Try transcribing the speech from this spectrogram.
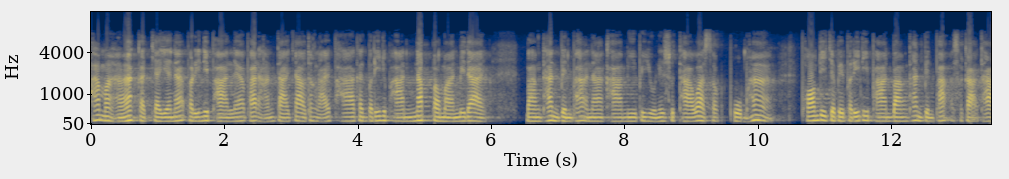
พระมหากัจจายนะปรินิพานแล้วพระอรหันตาเจ้าทั้งหลายพากันปรินิพานนับประมาณไม่ได้ บางท่านเป็นพระอนาคามีไปอยู่ในสุทธาวาสภูมิห้าพร้อมที่จะไปปรินิพานบางท่านเป็นพระสกทา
